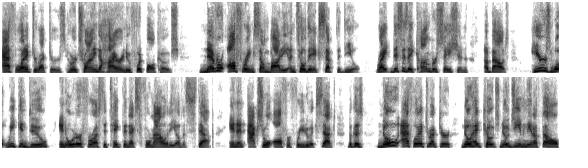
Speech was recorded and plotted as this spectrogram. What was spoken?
athletic directors who are trying to hire a new football coach, never offering somebody until they accept the deal, right? This is a conversation about here's what we can do in order for us to take the next formality of a step in an actual offer for you to accept because no athletic director, no head coach, no GM in the NFL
